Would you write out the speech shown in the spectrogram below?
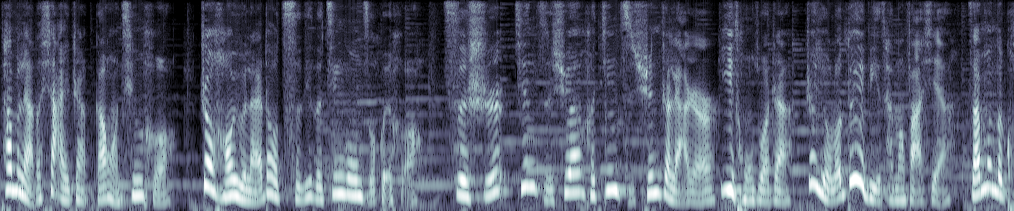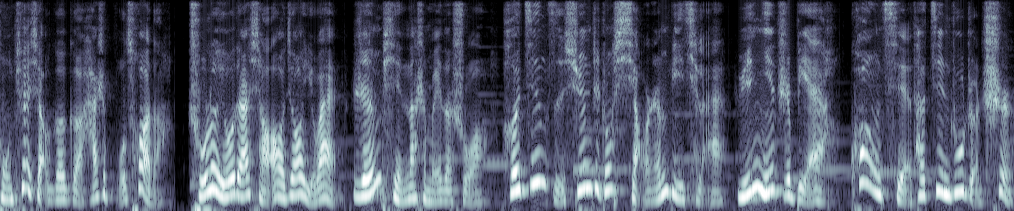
他们俩的下一站赶往清河，正好与来到此地的金公子会合。此时，金子轩和金子勋这俩人一同作战，这有了对比才能发现，咱们的孔雀小哥哥还是不错的。除了有点小傲娇以外，人品那是没得说。和金子勋这种小人比起来，云泥之别呀。况且他近朱者赤。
